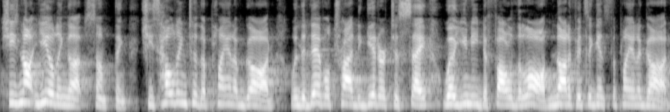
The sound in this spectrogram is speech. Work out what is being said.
She's not yielding up something. She's holding to the plan of God when the devil tried to get her to say, Well, you need to follow the law, not if it's against the plan of God.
